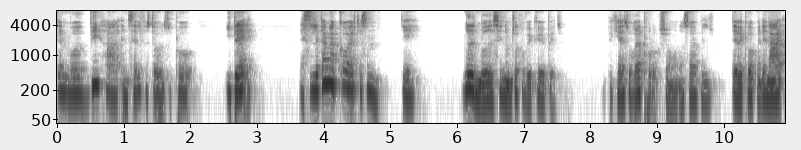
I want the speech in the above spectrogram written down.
den måde, vi har en selvforståelse på i dag. Altså lad være med at gå efter sådan det middelmåde at sige, så kunne vi købe et Picasso reproduktion, og så vil det være gjort med det. Nej,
